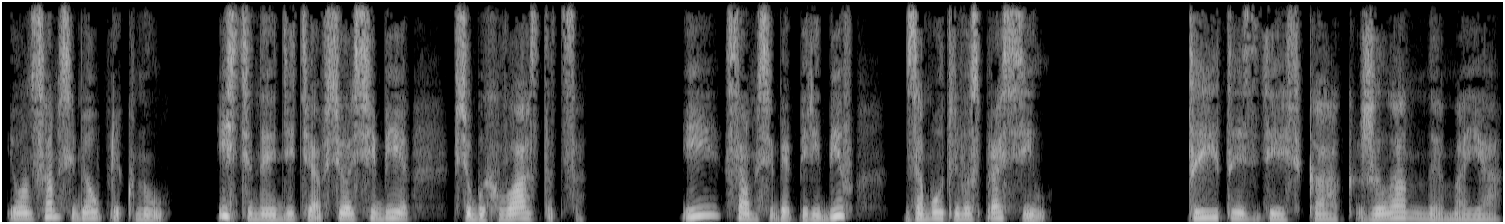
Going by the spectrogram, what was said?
и он сам себя упрекнул. Истинное дитя, все о себе, все бы хвастаться. И, сам себя перебив, заботливо спросил. «Ты-то здесь как, желанная моя,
